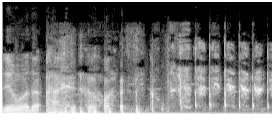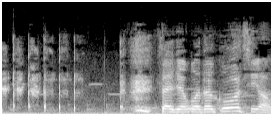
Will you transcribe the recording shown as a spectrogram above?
再见，我的爱，再见，我的过去啊，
